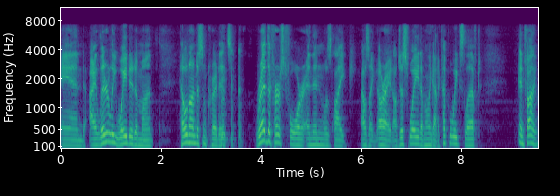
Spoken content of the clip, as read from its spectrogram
and I literally waited a month, held on to some credits, read the first four, and then was like, I was like, all right, I'll just wait. I've only got a couple weeks left, and finally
